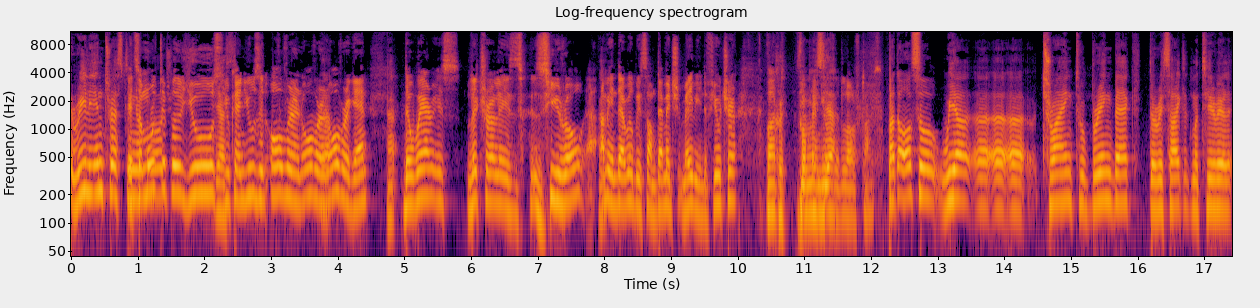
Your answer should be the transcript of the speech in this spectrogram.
a really interesting. It's approach. a multiple use. Yes. You can use it over and over yeah. and over again. Yeah. The wear is literally zero. I mean, there will be some damage maybe in the future, but could you can use yeah. it a lot of times. But also, we are uh, uh, uh, trying to bring back the recycled material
